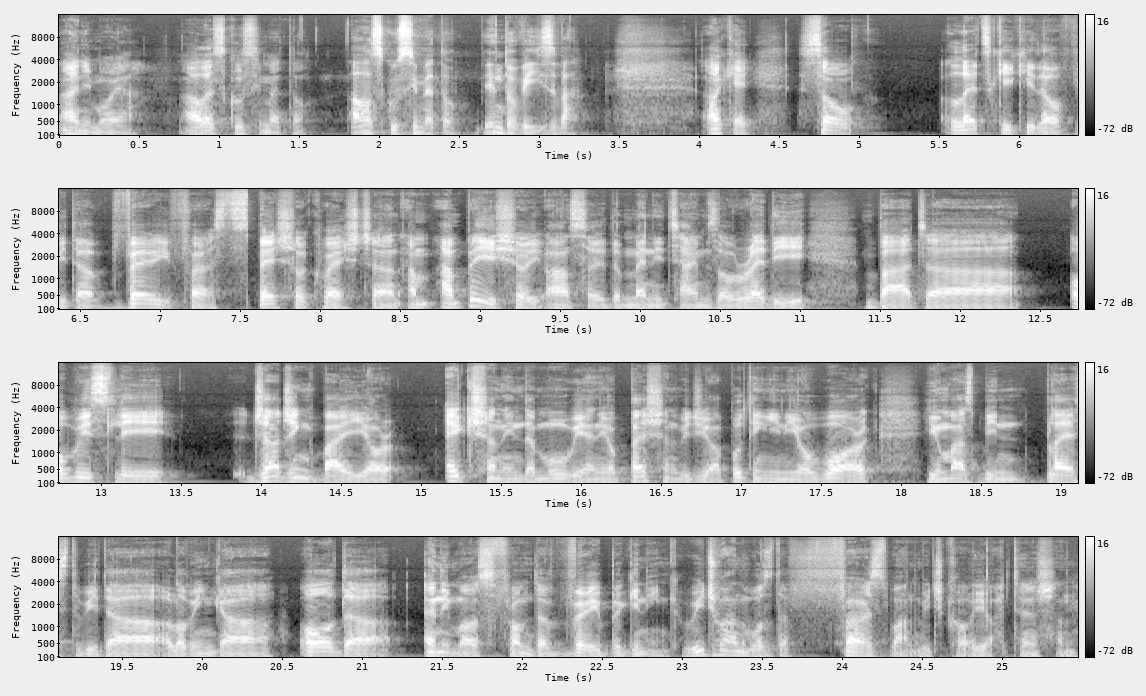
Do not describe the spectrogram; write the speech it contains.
Ani moja, ale skúsime to. Ale skúsime to, je to výzva. Okay, so let's kick it off with a very first special question. I'm, I'm pretty sure you answered it many times already, but uh, obviously, judging by your action in the movie and your passion which you are putting in your work, you must be blessed with uh, loving uh, all the animals from the very beginning. Which one was the first one which caught your attention?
